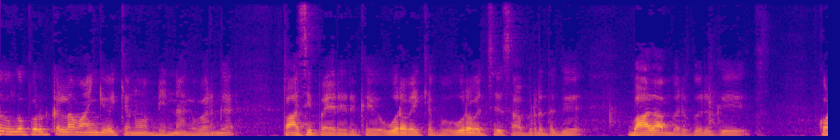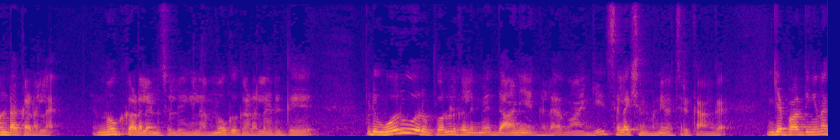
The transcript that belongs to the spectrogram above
இவங்க பொருட்கள்லாம் வாங்கி வைக்கணும் அப்படின்னா அங்கே பாருங்கள் பாசிப்பயிறு இருக்குது ஊற வைக்க ஊற வச்சு சாப்பிட்றதுக்கு பாதாம் பருப்பு இருக்குது கொண்டக்கடலை. மூக்கு கடலைன்னு சொல்லுவீங்களா மூக்கு கடலை இருக்குது இப்படி ஒரு ஒரு பொருள்களுமே தானியங்களை வாங்கி செலெக்ஷன் பண்ணி வச்சுருக்காங்க. இங்கே பார்த்தீங்கன்னா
